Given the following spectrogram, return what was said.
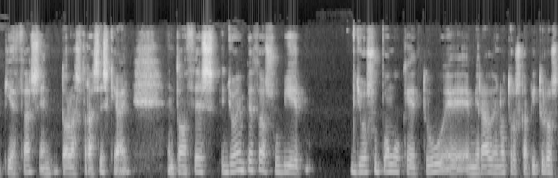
piezas, en todas las frases que hay. Entonces yo empiezo a subir yo supongo que tú, eh, he mirado en otros capítulos,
